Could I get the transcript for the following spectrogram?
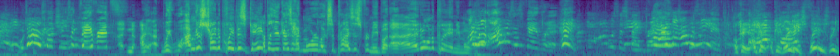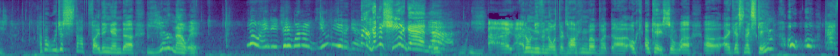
He wait, does. That's Choosing favorites. uh, no, I, I, wait, well, I'm just trying to play this game. I thought you guys had more like surprises for me, but I, I don't want to play anymore. I thought I was his favorite. Hey. I was his favorite. I thought I was me. favorite. Okay, okay, okay, ladies, ladies, ladies. How about we just stop fighting and uh, you're now it? No, Andy J, why don't you be it again? You're gonna cheat again. Yeah. W- I, I don't even know what they're talking about, but uh, okay, okay, so uh, uh, I guess next game? Oh, oh, guys,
